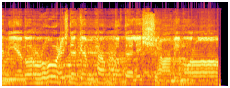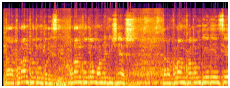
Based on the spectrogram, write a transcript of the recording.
أن يبروا عشت كم حققت للشعب مراد. তারা কোরআন খতম করেছে। কোরআন খতম অলরেডি শেষ। তারা কোরআন খতম দিয়ে দিয়েছে।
